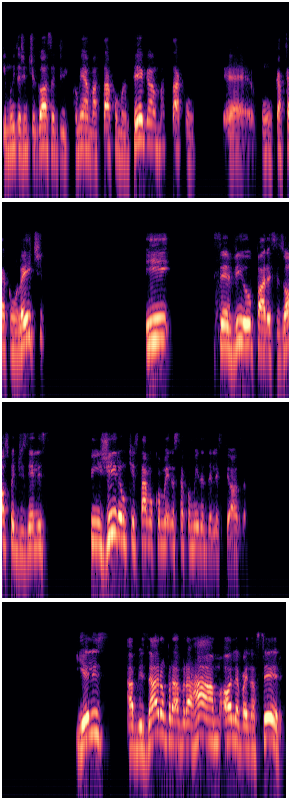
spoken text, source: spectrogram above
e muita gente gosta de comer a matzá com manteiga, matzá com, é, com café com leite. E serviu para esses hóspedes, eles fingiram que estavam comendo essa comida deliciosa. E eles avisaram para Abraham: olha, vai nascer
